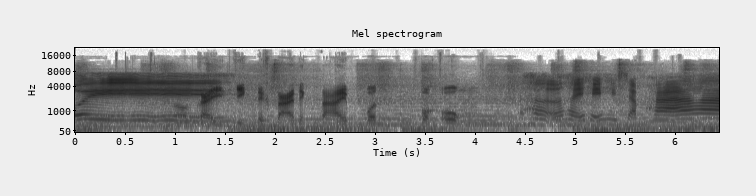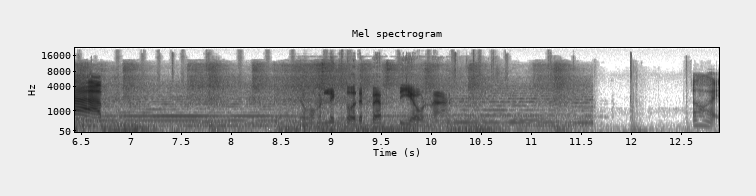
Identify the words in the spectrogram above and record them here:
อ้ยเอาไก่จิกเด็กตายเด็กตายบนปกองค์ เฮ้ยเฮ้ยเฮ้ยเฮ้ยสภาพ แต่ว่ามันเล็กตัวได้แป๊บเดียวนะโอ้ย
